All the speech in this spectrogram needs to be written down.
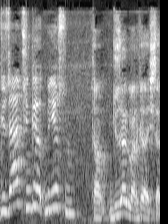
Güzel çünkü biliyorsun. Tamam. Güzel mi arkadaşlar?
